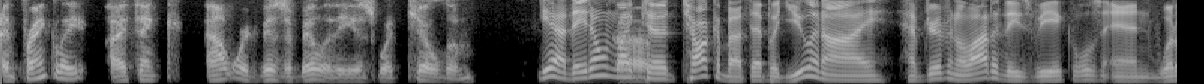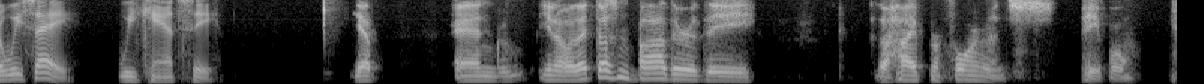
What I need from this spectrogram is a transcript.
And frankly, I think outward visibility is what killed them. Yeah, they don't like Uh, to talk about that, but you and I have driven a lot of these vehicles, and what do we say? We can't see. Yep. And you know that doesn't bother the the high performance people.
